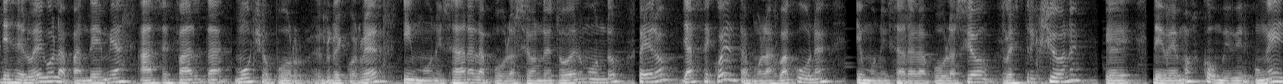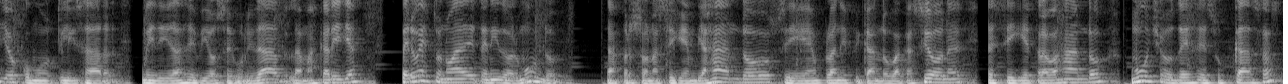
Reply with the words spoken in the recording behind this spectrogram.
Desde luego la pandemia hace falta mucho por recorrer, inmunizar a la población de todo el mundo, pero ya se cuenta con las vacunas, inmunizar a la población, restricciones que debemos convivir con ellos, como utilizar medidas de bioseguridad, la mascarilla, pero esto no ha detenido al mundo. Las personas siguen viajando, siguen planificando vacaciones, se sigue trabajando, muchos desde sus casas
